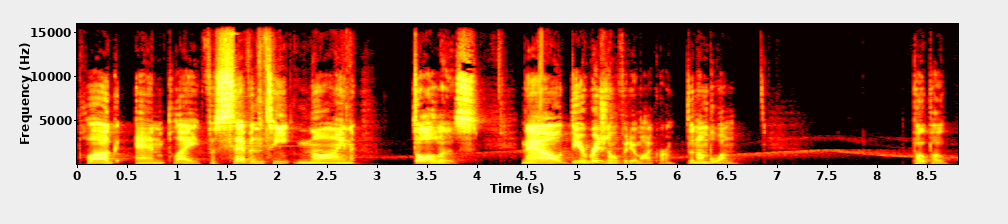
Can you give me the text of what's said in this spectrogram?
Plug and play for $79. Now, the original Video Micro, the number one, Popo,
